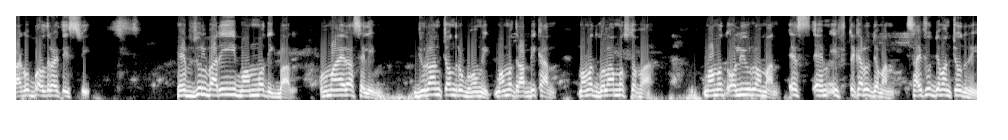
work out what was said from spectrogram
রাঘব বলদের স্ত্রী। হেফজুল বাড়ি মোহাম্মদ ইকবাল, হুমায়রা সেলিম, জুরান চন্দ্র ভৌমিক, মোহাম্মদ রাব্বি খান, মোহাম্মদ গোলাম মোস্তফা, মোহাম্মদ অলিউর রহমান, এস এম ইফতেকারুজ্জামান সাইফুজ্জামান চৌধুরী।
